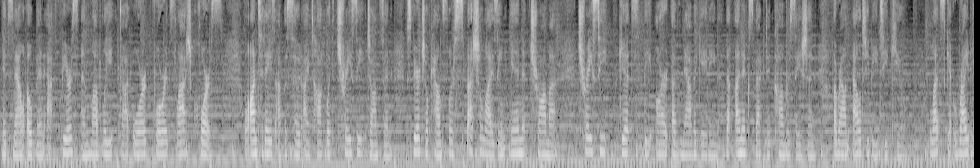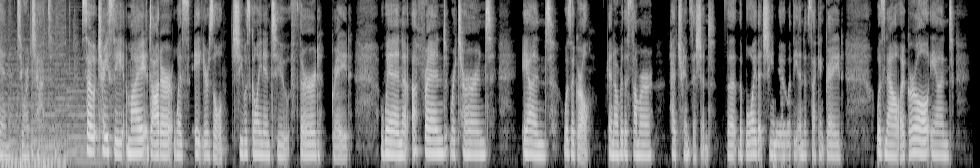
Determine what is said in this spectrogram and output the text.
It's now open at fierceandlovely.org forward slash course. Well, on today's episode, I talk with Tracy Johnson, spiritual counselor specializing in trauma. Tracy gets the art of navigating the unexpected conversation around LGBTQ. Let's get right into our chat. So, Tracy, my daughter was eight years old. She was going into third grade when a friend returned and was a girl, and over the summer had transitioned. The, the boy that she knew at the end of second grade was now a girl, and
